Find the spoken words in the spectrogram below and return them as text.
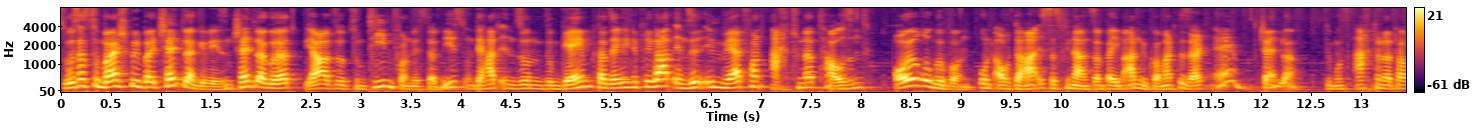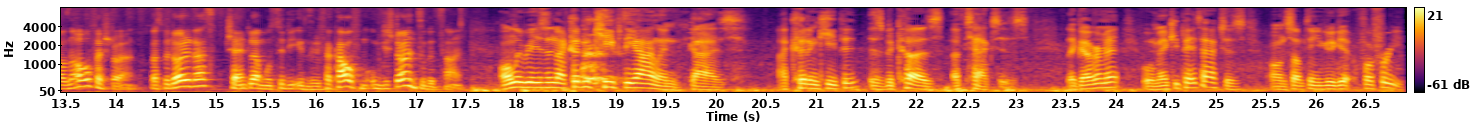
So ist das zum Beispiel bei Chandler gewesen. Chandler gehört ja so zum Team von Mr. Beast und der hat in so einem, so einem Game tatsächlich eine Privatinsel im Wert von 800.000 Euro gewonnen. Und auch da ist das Finanzamt bei ihm angekommen, hat gesagt, ey, Chandler, Du musst 800.000 Euro versteuern. Was bedeutet das? Chandler musste die Insel verkaufen, um die Steuern zu bezahlen. Only reason I couldn't keep the island, guys, I couldn't keep it is because of taxes. The government will make you pay taxes on something you could get for free.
